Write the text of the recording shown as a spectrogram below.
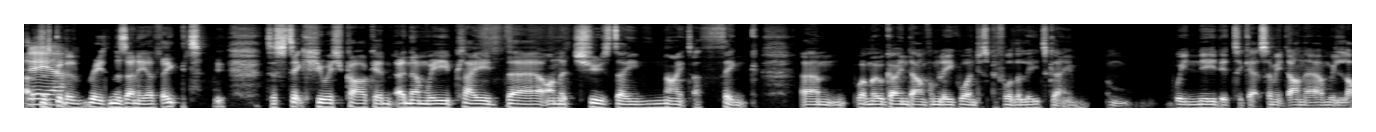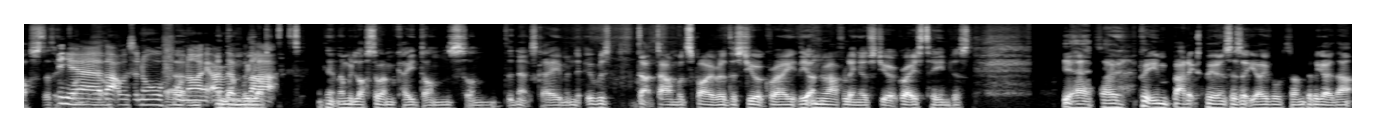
that's as good a reason as any, I think, to, to stick Huish Park in. And then we played there on a Tuesday night, I think, um, when we were going down from League One just before the Leeds game. And we needed to get something down there, and we lost. I think. Yeah, that was an awful Um, night. I and then we that. lost. I think then we lost to MK Dons on the next game, and it was that downward spiral of the Stuart Gray, the unraveling of Stuart Gray's team. Just yeah, so pretty bad experiences at Yeovil. So I'm going to go that.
